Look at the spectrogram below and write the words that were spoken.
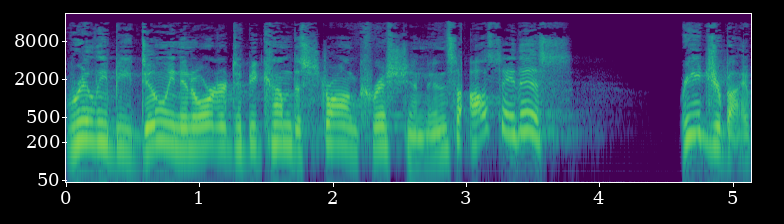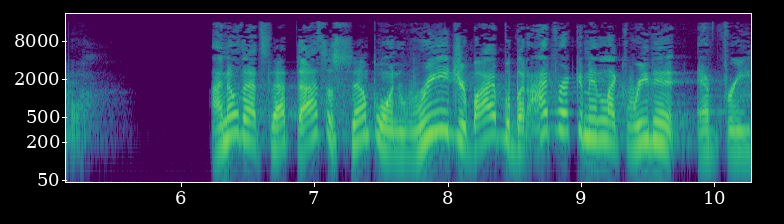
really be doing in order to become the strong Christian. And so I'll say this read your Bible. I know that's that that's a simple one. Read your Bible, but I'd recommend like reading it every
